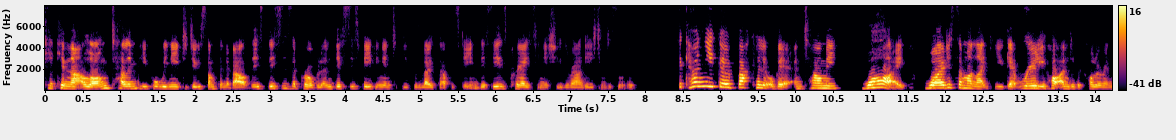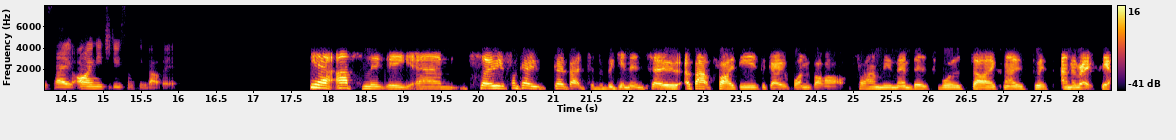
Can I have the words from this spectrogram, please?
kicking that along, telling people we need to do something about this. This is a problem. This is feeding into people's low self esteem. This is creating issues around eating disorders. So, can you go back a little bit and tell me why? Why does someone like you get really hot under the collar and say, I need to do something about this? Yeah, absolutely. Um, so if I go go back to the beginning, so about five years ago, one of our family members was diagnosed with anorexia,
